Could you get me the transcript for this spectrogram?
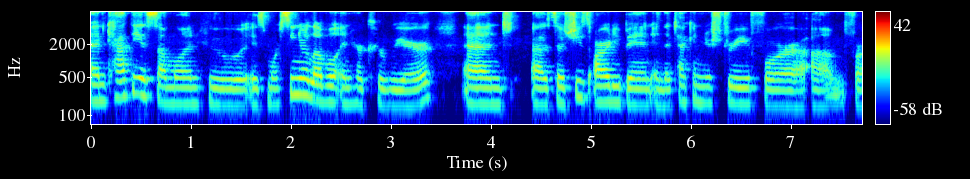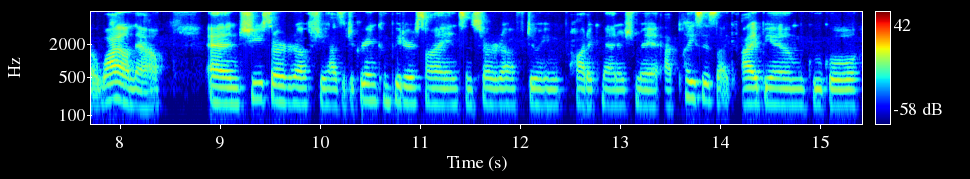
and Kathy is someone who is more senior level in her career. And uh, so she's already been in the tech industry for, um, for a while now. And she started off, she has a degree in computer science and started off doing product management at places like IBM, Google,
